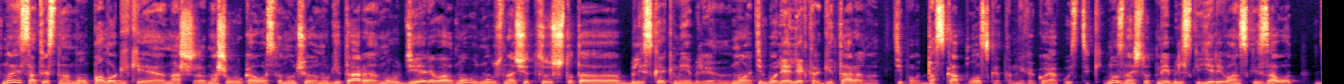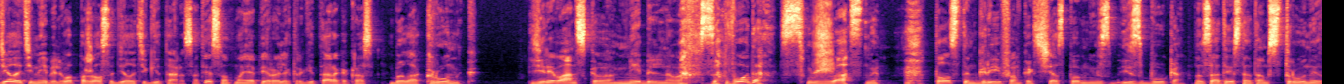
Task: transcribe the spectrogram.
Ну и, соответственно, ну, по логике наш, нашего руководства, ну что, ну, гитара, ну, дерево, ну, ну, значит, что-то близкое к мебели. Ну, а тем более электрогитара, ну, типа вот доска плоская, там никакой акустики. Ну, значит, вот мебельский, ереванский завод, делайте мебель, вот, пожалуйста, делайте гитары. Соответственно, вот моя первая электрогитара как раз была Крунг ереванского мебельного завода с ужасным толстым грифом, как сейчас помню из, из бука. Ну, соответственно, там струны,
